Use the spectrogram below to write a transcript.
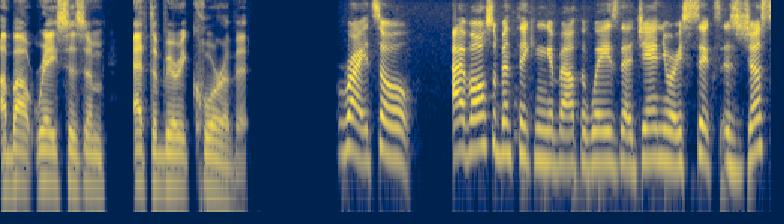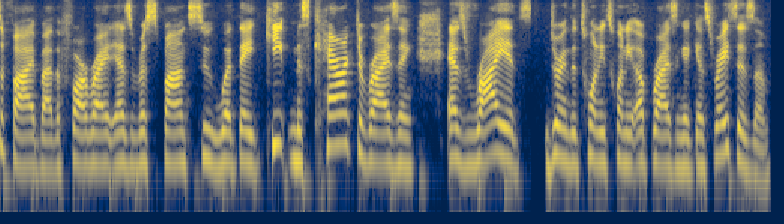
about racism at the very core of it. Right. So I've also been thinking about the ways that January 6th is justified by the far right as a response to what they keep mischaracterizing as riots during the 2020 uprising against racism,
